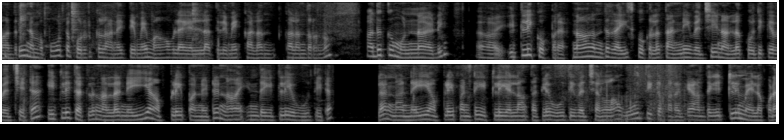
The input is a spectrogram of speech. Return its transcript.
மாதிரி நம்ம போட்ட பொருட்கள் அனைத்தையுமே மாவில் எல்லாத்துலேயுமே கலந் கலந்துடணும் அதுக்கு முன்னாடி இட்லி கொப்பரை. நான் வந்து ரைஸ் குக்கரில் தண்ணி வச்சு நல்லா கொதிக்க வச்சுட்டேன். இட்லி தட்டில் நல்லா நெய்யை அப்ளை பண்ணிவிட்டு நான் இந்த இட்லியை ஊற்றிட்டேன் நான் நெய் அப்ளை பண்ணிட்டு இட்லி எல்லாம் தட்டிலையும் ஊற்றி வச்சிடலாம். ஊற்றிட்ட பிறகு அந்த இட்லி மேலே கூட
